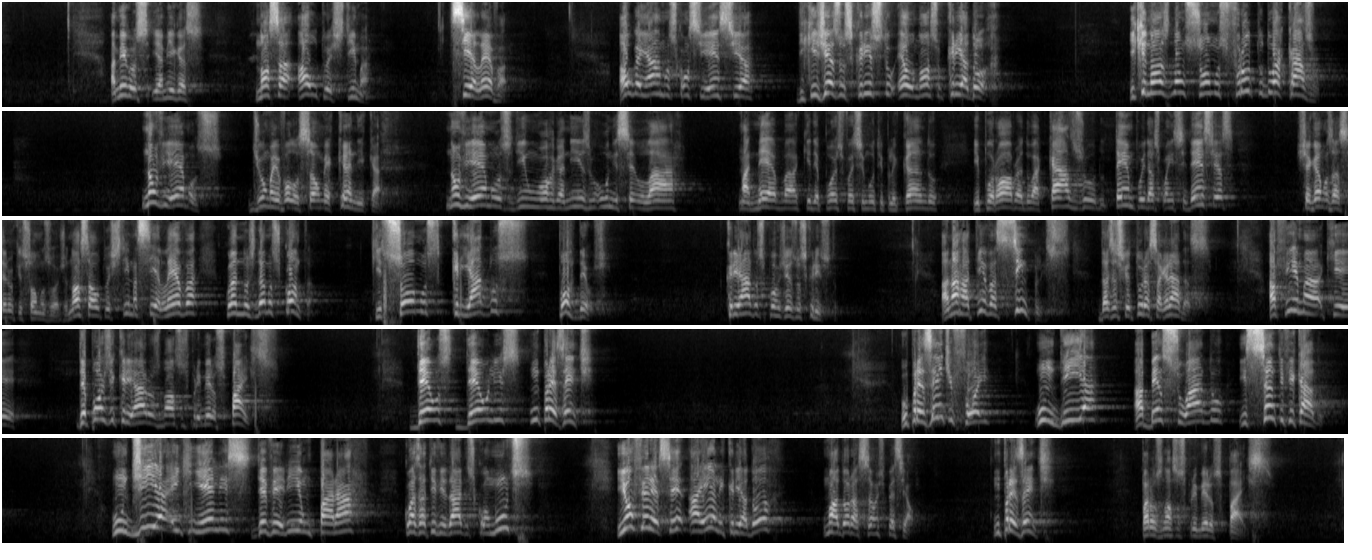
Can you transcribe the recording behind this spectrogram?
Amigos e amigas, nossa autoestima se eleva ao ganharmos consciência de que Jesus Cristo é o nosso Criador e que nós não somos fruto do acaso. Não viemos de uma evolução mecânica, não viemos de um organismo unicelular, uma neva que depois foi se multiplicando e por obra do acaso, do tempo e das coincidências, chegamos a ser o que somos hoje. Nossa autoestima se eleva quando nos damos conta que somos criados por Deus, criados por Jesus Cristo. A narrativa simples das Escrituras Sagradas afirma que, depois de criar os nossos primeiros pais, Deus deu-lhes um presente. O presente foi um dia abençoado e santificado. Um dia em que eles deveriam parar com as atividades comuns e oferecer a Ele, Criador, uma adoração especial. Um presente para os nossos primeiros pais.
